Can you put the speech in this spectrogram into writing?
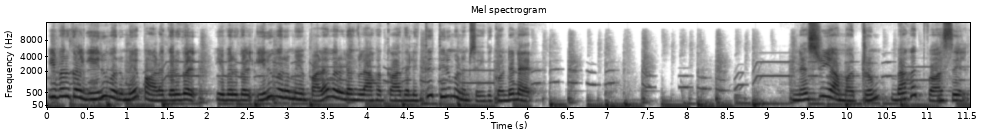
இவர்கள் இருவருமே பாடகர்கள். இவர்கள் இருவருமே பல வருடங்களாக காதலித்து திருமணம் செய்து கொண்டனர். நஸ்ரியா மற்றும் பகத் வாசில்.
